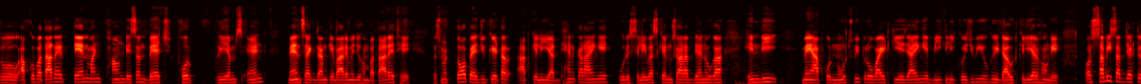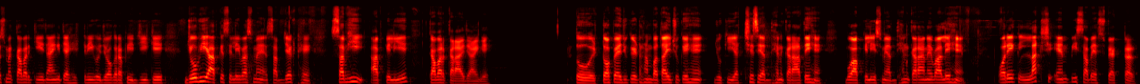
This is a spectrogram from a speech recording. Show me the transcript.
तो आपको बता दें ten month foundation batch for prelims and mains exam के बारे में जो हम बता रहे थे तो इसमें टॉप एजुकेटर आपके लिए अध्ययन कराएँगे। पूरे सिलेबस के अनुसार अध्ययन होगा। हिंदी में आपको नोट्स भी प्रोवाइड किए जाएँगे वीकली कुछ भी होगी डाउट क्लियर होंगे और सभी सब्जेक्ट इसमें कवर किए जाएँगे, चाहे हिस्ट्री हो जोग्राफी जी के जो भी आपके सिलेबस में सब्जेक्ट हैं, सभी आपके लिए कवर कराए जाएँगे। तो टॉप एजुकेटर हम बता ही चुके हैं, जो कि अच्छे से अध्ययन कराते हैं, वो आपके लिए इसमें अध्ययन कराने वाले हैं। और एक लक्ष्य MP sub inspector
